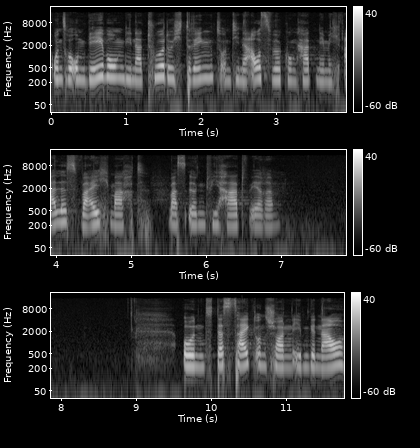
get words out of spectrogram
unsere Umgebung, die Natur durchdringt und die eine Auswirkung hat, nämlich alles weich macht, was irgendwie hart wäre. Und das zeigt uns schon eben genau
